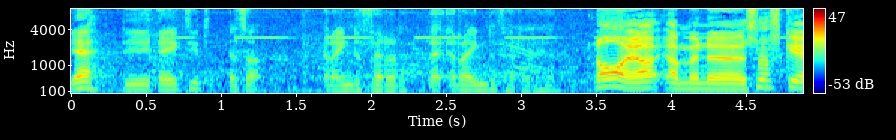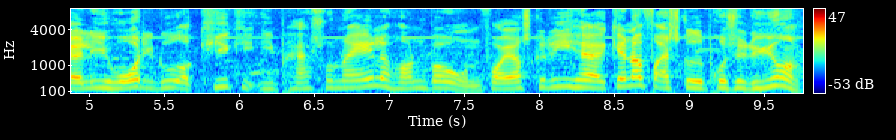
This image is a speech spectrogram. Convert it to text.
Ja, det er rigtigt. Altså, er der ingen, der fatter det? Er, er der ingen, der fatter det her? Nå ja, jamen øh, så skal jeg lige hurtigt ud og kigge i personalehåndbogen, for jeg skal lige have genopfrisket proceduren.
